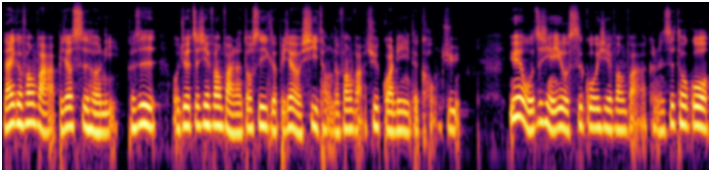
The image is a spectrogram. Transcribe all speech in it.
哪一个方法比较适合你。可是我觉得这些方法呢，都是一个比较有系统的方法去管理你的恐惧。因为我之前也有试过一些方法，可能是透过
